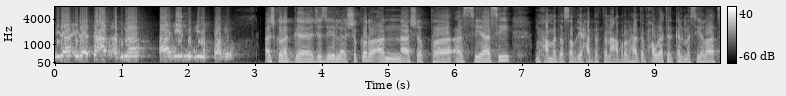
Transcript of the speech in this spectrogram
إلى إلى تعب أبناء هذه المدينة الصابرة أشكرك جزيل الشكر. الناشط السياسي محمد الصبري حدثنا عبر الهاتف حول تلك المسيرات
